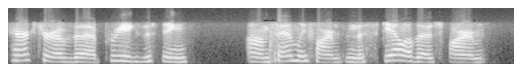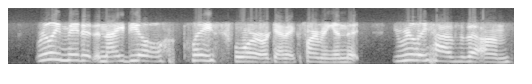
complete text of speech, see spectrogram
character of the pre-existing um, family farms and the scale of those farms really made it an ideal place for organic farming, and that you really have the um,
